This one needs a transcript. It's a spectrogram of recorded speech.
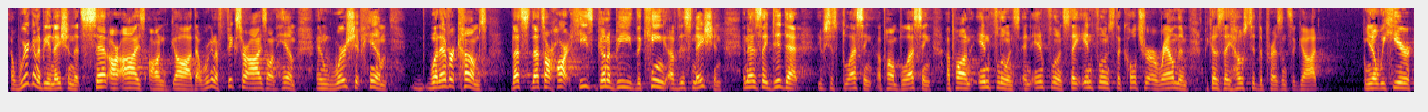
that we're going to be a nation that set our eyes on God, that we're going to fix our eyes on Him and worship Him whatever comes, that's, that's our heart. He's going to be the king of this nation. And as they did that, it was just blessing upon blessing upon influence and influence. They influenced the culture around them because they hosted the presence of God. You know, we hear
